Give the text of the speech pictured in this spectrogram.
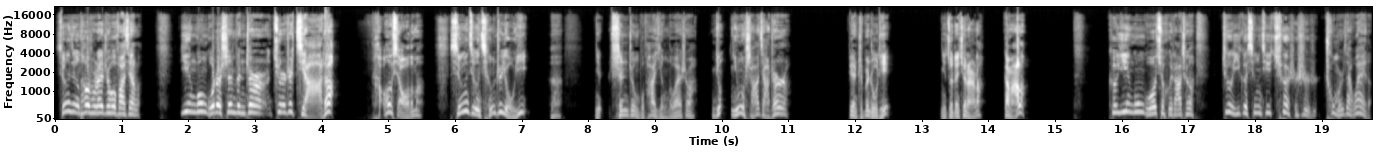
刑警掏出来之后，发现了印公国的身份证居然是假的。好小子嘛，刑警情之有意啊！你身正不怕影子歪是吧？你用你用啥假证啊？便直奔主题，你昨天去哪儿了？干嘛了？可印公国却回答称，这一个星期确实是出门在外的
